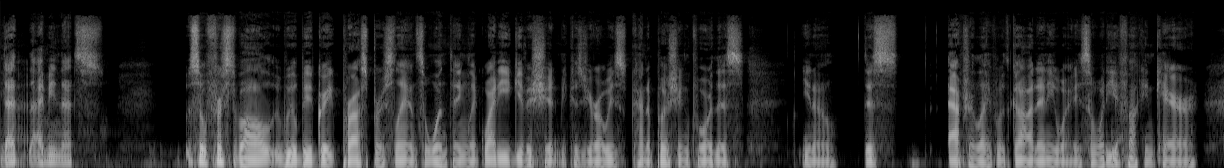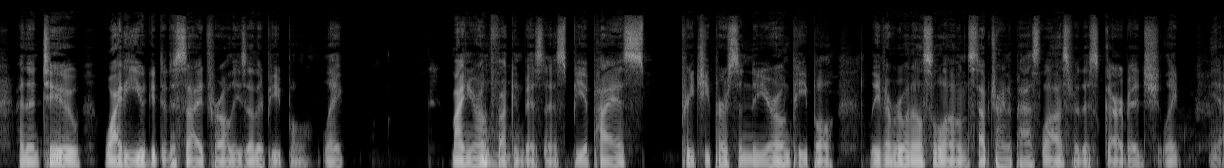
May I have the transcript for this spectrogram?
That I mean, that's so. First of all, we'll be a great prosperous land. So one thing, like, why do you give a shit? Because you're always kind of pushing for this, you know, this afterlife with God anyway. So what do you Yeah. fucking care? And then two, why do you get to decide for all these other people? Like, mind your own Mhm. fucking business. Be a pious, preachy person to your own people. Leave everyone else alone. Stop trying to pass laws for this garbage. Like, Yeah.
